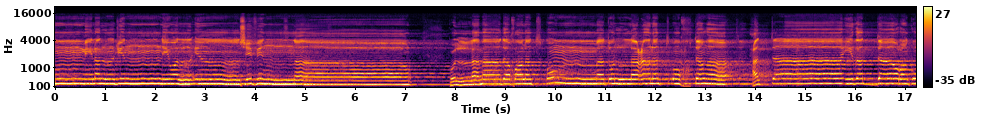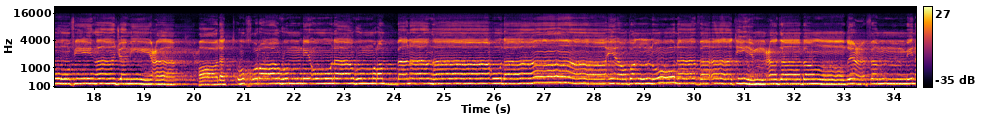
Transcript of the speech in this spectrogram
والإنس في النار. كلما دخلت أمة لعنت أختها حتى إذا اداركوا فيها جميعا. قالت أخراهم لأولاهم ربنا هؤلاء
